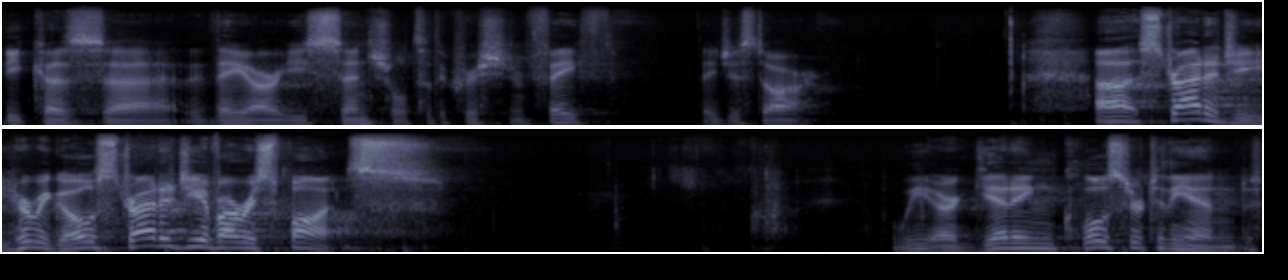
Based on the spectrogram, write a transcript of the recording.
because uh, they are essential to the Christian faith. They just are. Uh, strategy, here we go. Strategy of our response. We are getting closer to the end.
